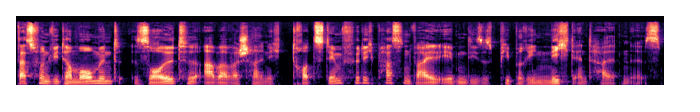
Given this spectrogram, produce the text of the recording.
Das von Vitamoment sollte aber wahrscheinlich trotzdem für dich passen, weil eben dieses Piperin nicht enthalten ist.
